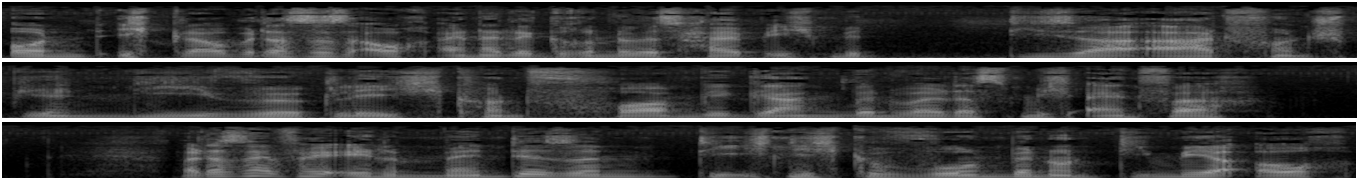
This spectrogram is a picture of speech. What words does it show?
Und ich glaube, das ist auch einer der Gründe, weshalb ich mit dieser Art von Spielen nie wirklich konform gegangen bin, weil das mich einfach, weil das einfach Elemente sind, die ich nicht gewohnt bin und die mir auch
